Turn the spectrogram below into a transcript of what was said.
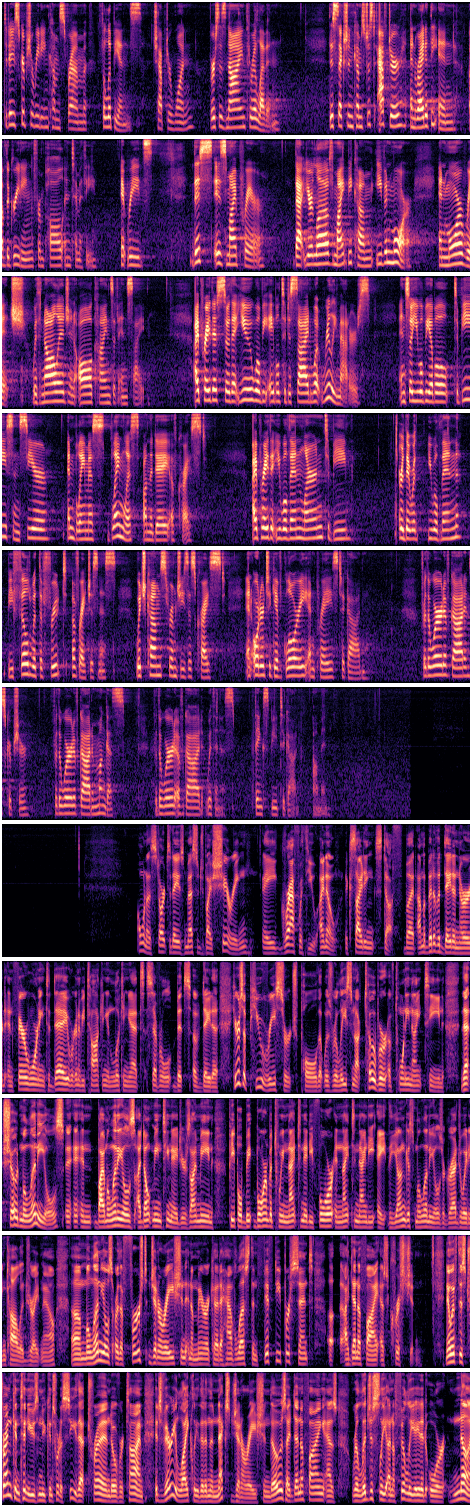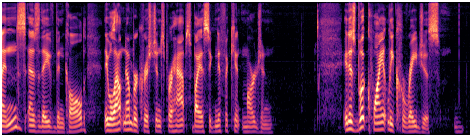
Today's scripture reading comes from Philippians chapter 1, verses 9 through 11. This section comes just after and right at the end of the greeting from Paul and Timothy. It reads This is my prayer, that your love might become even more and more rich with knowledge and all kinds of insight. I pray this so that you will be able to decide what really matters, and so you will be able to be sincere and blameless, blameless on the day of Christ. I pray that you will then learn to be, or would, you will then be filled with the fruit of righteousness, which comes from Jesus Christ, in order to give glory and praise to God. For the word of God in Scripture, for the word of God among us, for the word of God within us. Thanks be to God. Amen. I want to start today's message by sharing a graph with you. I know, exciting stuff, but I'm a bit of a data nerd, and fair warning today, we're going to be talking and looking at several bits of data. Here's a Pew Research poll that was released in October of 2019 that showed millennials, and by millennials, I don't mean teenagers, I mean people be, born between 1984 and 1998. The youngest millennials are graduating college right now. Um, millennials are the first generation in America to have less than 50% uh, identify as Christian. Now, if this trend continues, and you can sort of see that trend over time, it's very likely that in the next generation, those identifying as religiously unaffiliated or nones, as they've been called, they will outnumber Christians perhaps by a significant margin. In his book, Quietly Courageous,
